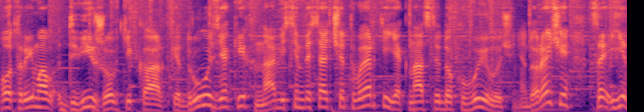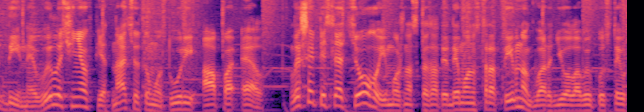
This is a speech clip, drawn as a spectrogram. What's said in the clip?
отримав дві жовті картки, другу з яких на 84-й як наслідок вилучення. До речі, це єдине вилучення в 15-му турі АПЛ. Лише після цього, і можна сказати, демонстративно Гвардіола випустив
